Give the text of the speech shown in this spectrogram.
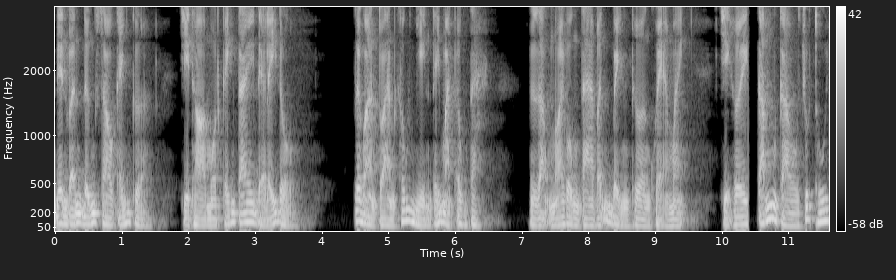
Nên vẫn đứng sau cánh cửa, Chỉ thò một cánh tay để lấy đồ. Tôi hoàn toàn không nhìn thấy mặt ông ta. Giọng nói của ông ta vẫn bình thường, khỏe mạnh, Chỉ hơi cắm cầu chút thôi.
